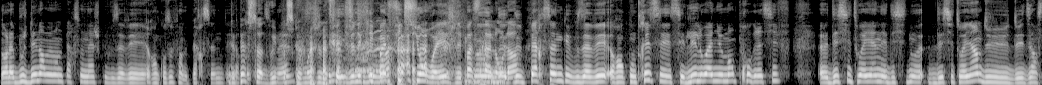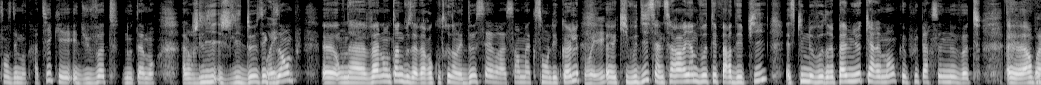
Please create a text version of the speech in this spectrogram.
dans la bouche d'énormément de personnages que vous avez rencontrés, enfin de personnes. De personnes, oui, parce que moi je n'écris pas de fiction, vous voyez, je n'ai pas ce talent-là. De, personnes que vous avez rencontrées, c'est l'éloignement progressif euh, des citoyennes et des, citoyens des instances démocratiques et, du vote notamment. Alors, je lis, je lis deux exemples. Euh, on a Valentin que vous avez rencontré dans les Deux-Sèvres à Saint-Maxent l'école, euh, qui vous dit ça ne sert à rien de voter par dépit. Est-ce qu'il ne vaudrait pas mieux carrément que plus personne ne vote? Euh, Un peu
